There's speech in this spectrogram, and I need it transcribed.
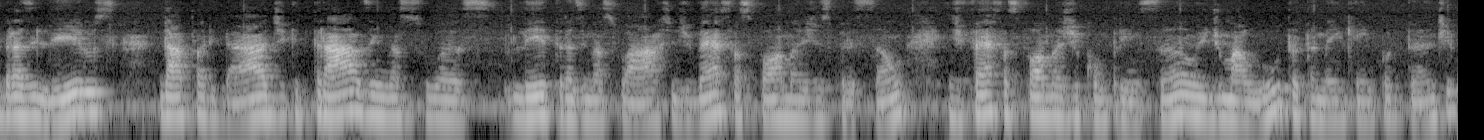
brasileiros da atualidade, que trazem nas suas letras e na sua arte diversas formas de expressão, diversas formas de compreensão e de uma luta também que é importante,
